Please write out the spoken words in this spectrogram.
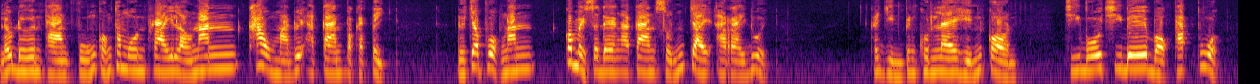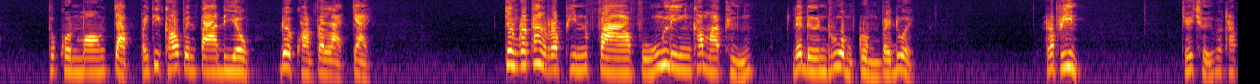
แล้วเดินผ่านฝูงของธมลไพรเหล่านั้นเข้ามาด้วยอาการปกติ โดยเจ้าพวกนั้นก็ไม่แสดงอาการสนใจอะไรด้วยขยินเป็นคนแลเห็นก่อน ชีโบชีเบบอกพักพวก ทุกคนมองจับไปที่เขาเป็นตาเดียวด้วยความประหลาดใจ จนกระทั่งระพินฝ่าฝูงลิงเข้ามาถึง และเดินร่วมกลุ่มไปด้วยระพิน เฉยๆวะครับ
